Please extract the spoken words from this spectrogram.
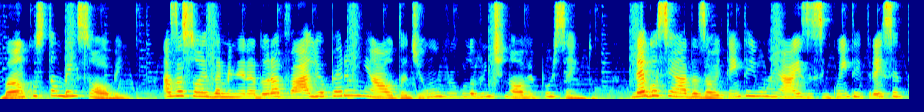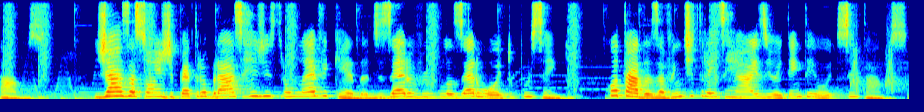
Bancos também sobem. As ações da mineradora Vale operam em alta de 1,29%, negociadas a R$ 81,53. Já as ações de Petrobras registram leve queda de 0,08% cotadas a R$ 23,88.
